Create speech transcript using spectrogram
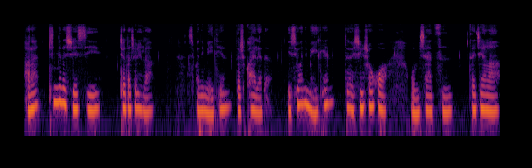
好了，今天的学习就到这里了。希望你每一天都是快乐的，也希望你每一天都有新收获。我们下次再见啦！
